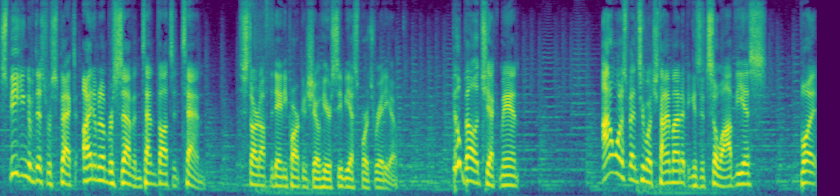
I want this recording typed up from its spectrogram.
Speaking of disrespect, item number seven, 10 thoughts at 10 start off the Danny Parkins show here, CBS Sports Radio. Bill Belichick, man, I don't want to spend too much time on it because it's so obvious, but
